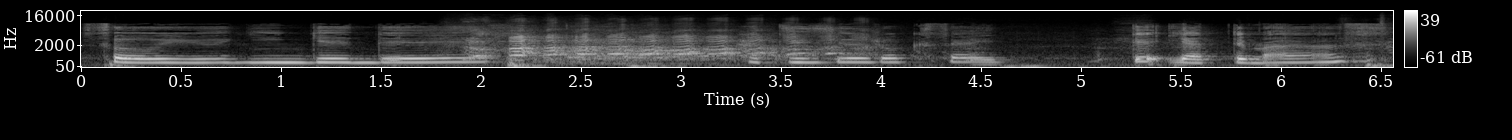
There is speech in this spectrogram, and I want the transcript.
そういう人間です。86歳でやってます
